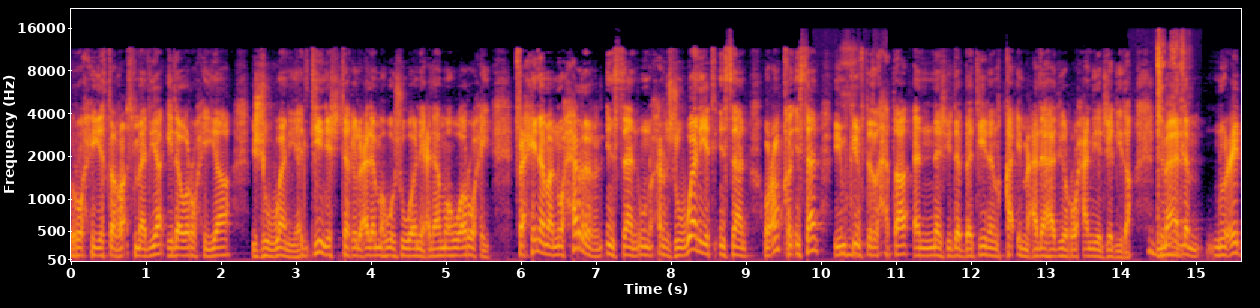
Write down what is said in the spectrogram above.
روحية الرأسمالية إلى روحية جوانية، الدين يشتغل على ما هو جواني على ما هو روحي، فحينما نحرر الإنسان ونحرر جوانية الإنسان وعمق الإنسان يمكن في اللحظة أن نجد بديلا قائم على هذه الروحانية الجديده، ما جميل. لم نعد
